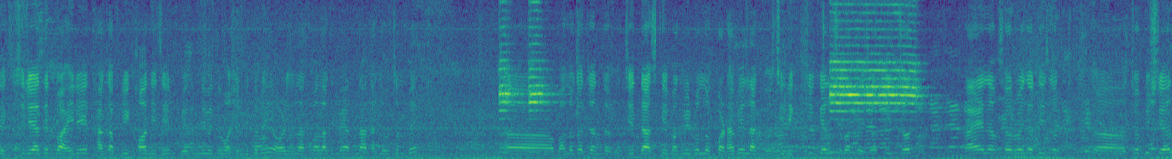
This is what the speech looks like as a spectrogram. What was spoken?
দেখতেছি রিয়াদের বাইরে থাকা ফ্রি খাওয়া নিজের বেতন দেবে দু মাসের ভিতরে। অরিজিনাল মাল লাগবে, মেয়াদ না থাকলেও চলবে। ভালো কাজ জানতে হবে। যে দাসকে মাগরির পর লোক পাঠাবে। লাগবে হচ্ছে ইলেকট্রিক্যাল সুপারভাইজার তিনজন। ফায়ার সুপারভাইজার তিনজন চব্বিশ রিয়াল।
